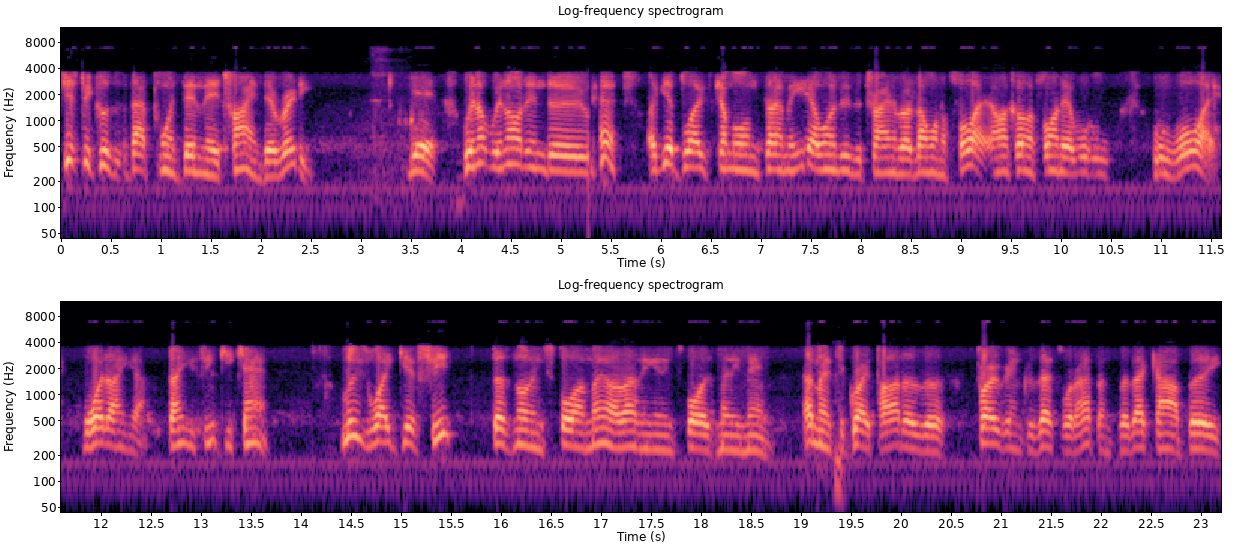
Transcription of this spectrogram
Just because at that point then they're trained, they're ready. Yeah. we're not we're not into. I get blokes come on and say to me, "Yeah, I want to do the training, but I don't want to fight." And I kind of find out, well, well, why? Why don't you? Don't you think you can lose weight, get fit? Does not inspire me. I don't think it inspires many men. I mean, it's a great part of the program because that's what happens, but that can't be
